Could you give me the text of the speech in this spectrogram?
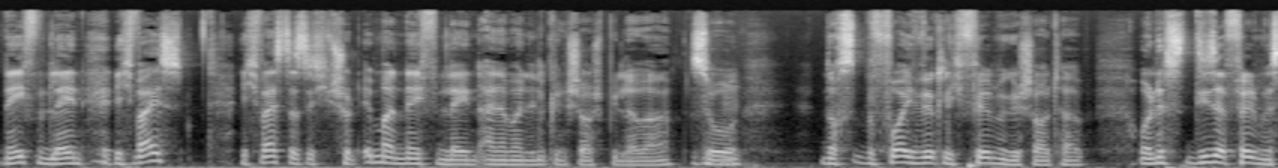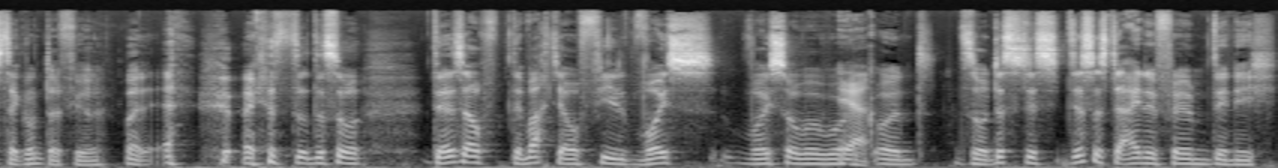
Nathan Lane. Ich weiß, ich weiß, dass ich schon immer Nathan Lane einer meiner Lieblingsschauspieler war. So, mhm. noch bevor ich wirklich Filme geschaut habe. Und es, dieser Film ist der Grund dafür. Weil, weil das, das so, der ist auch, der macht ja auch viel Voice, Voice-Over-Work ja. und so. Das, das, das ist der eine Film, den ich,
